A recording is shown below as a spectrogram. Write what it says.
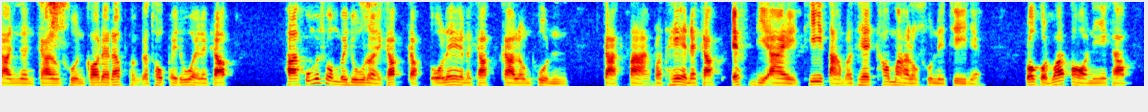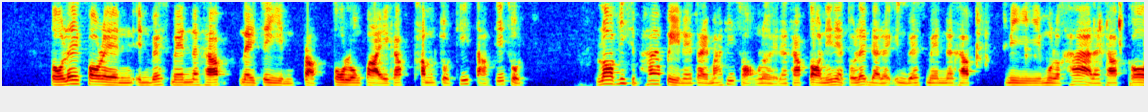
การเงินการลงทุนก็ได้รับผลกระทบไปด้วยนะครับพาคุณผู้ชมไปดูหน่อยครับกับตัวเลขนะครับ การลงทุนจากต่างประเทศนะครับ FDI ที่ต่างประเทศเข้ามาลงทุนในจีนเนี่ยปรากฏว่าตอนนี้ครับ ตัวเลข foreign investment นะครับในจีนปรับตัวลงไปครับทำจุดที่ต่ำที่สุด รอบ 25 ปีในไตรมาสที่ 2 เลยนะครับ ตอนนี้เนี่ยตัวเลข direct investment นะครับ มีมูลค่านะครับ ก็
